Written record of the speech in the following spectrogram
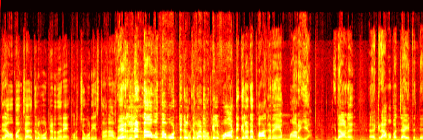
ഗ്രാമപഞ്ചായത്തിൽ വോട്ടിടുന്നതിനെ കുറച്ചുകൂടി സ്ഥാനാർത്ഥി വോട്ടുകൾക്ക് വേണമെങ്കിൽ വാർഡുകളുടെ ഭാഗതയം മാറിയ. ഇതാണ് ഏഹ്, ഗ്രാമപഞ്ചായത്തിന്റെ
